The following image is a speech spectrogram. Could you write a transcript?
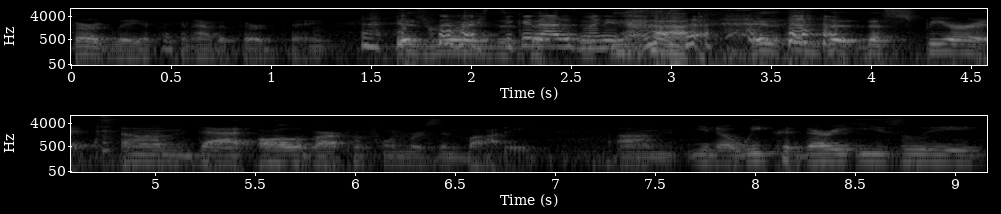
thirdly, if I can add a third thing, is really course, the, you can the, add as many yeah, is, is the, the spirit um, that all of our performers embody. Um, you know, we could very easily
